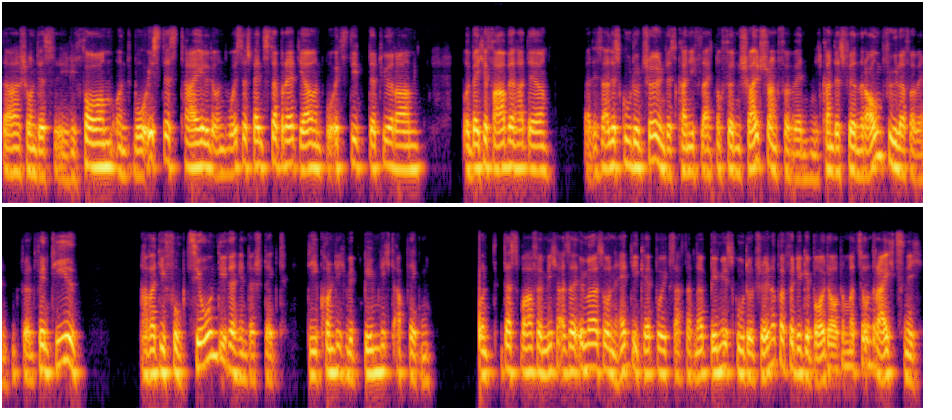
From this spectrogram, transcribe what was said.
da schon das, die Form und wo ist das Teil und wo ist das Fensterbrett, ja, und wo ist die, der Türrahmen und welche Farbe hat er. Das ist alles gut und schön. Das kann ich vielleicht noch für einen Schaltschrank verwenden. Ich kann das für einen Raumfühler verwenden, für ein Ventil. Aber die Funktion, die dahinter steckt, die konnte ich mit BIM nicht abdecken. Und das war für mich also immer so ein Handicap, wo ich gesagt habe, na, BIM ist gut und schön, aber für die Gebäudeautomation reicht es nicht.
